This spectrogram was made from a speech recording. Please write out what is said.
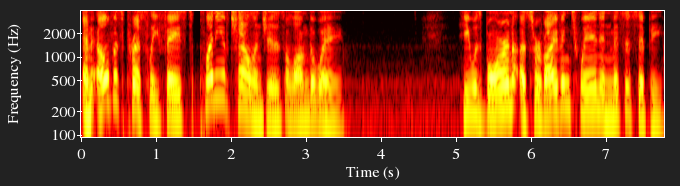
and Elvis Presley faced plenty of challenges along the way. He was born a surviving twin in Mississippi.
